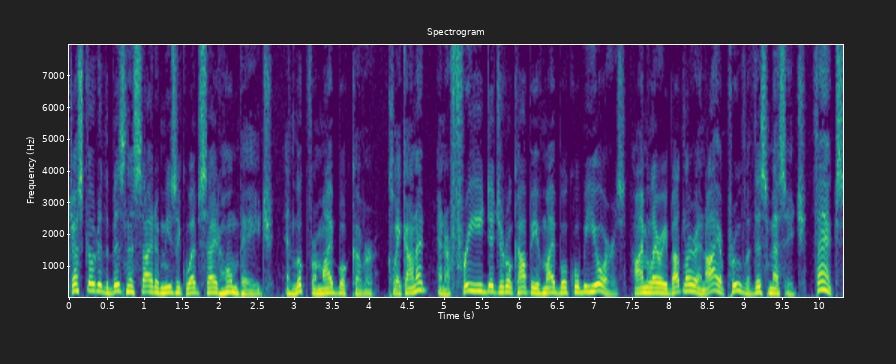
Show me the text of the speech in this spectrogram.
Just go to the Business Side of Music website homepage and look for my book cover. Click on it, and a free digital copy of my book will be yours. I'm Larry Butler, and I approve of this message. Thanks.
